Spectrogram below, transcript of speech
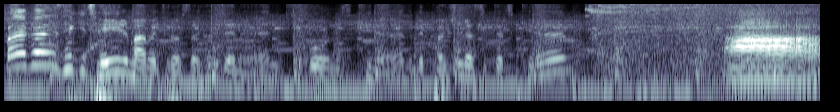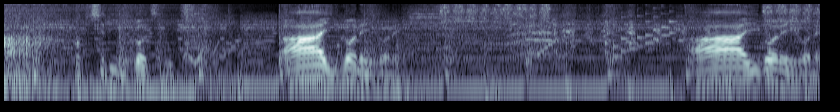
빨간색이 제일 마음에 들었어요 현재는. 기본 스킨은. 근데 변신했을 때 스킨은 아 확실히 이거지 아 이거네 이거네. 아 이거네 이거네.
